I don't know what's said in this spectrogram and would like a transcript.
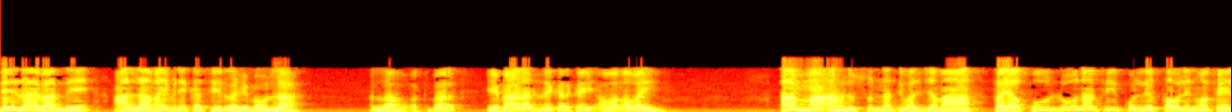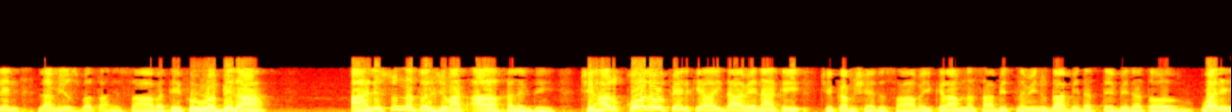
دې ځای باندې علامه ابن کثیر رحم الله الله اکبر عبارت ذکر کوي او هغه وایي اما اهل السنه والجماعه فيقولون في كل قول وفعل لم يثبت عن الصحابه فهو بدعه اهل سنت والجماعت هغه خلق دی چې هر قول او فعل کې هغه دا وینا کوي چې کم شه د صحابه کرام نه ثابت نه وینو دا بدعت ته بدعت ولی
